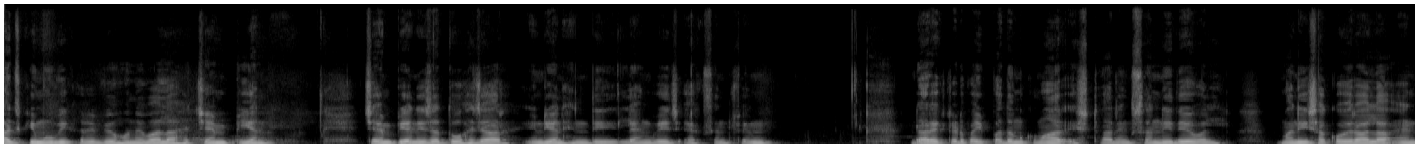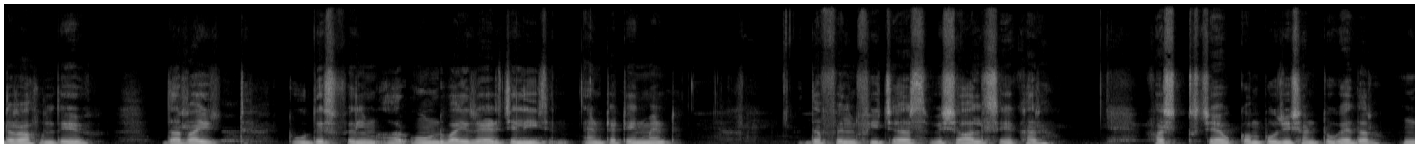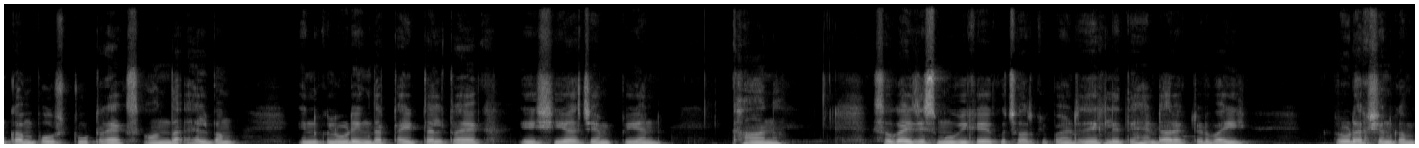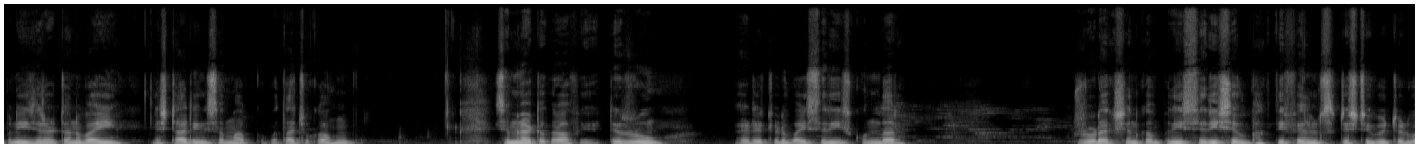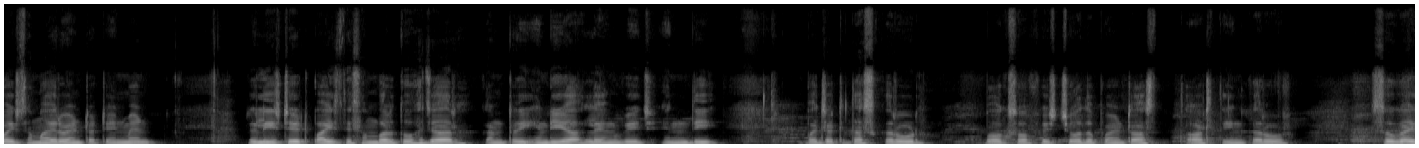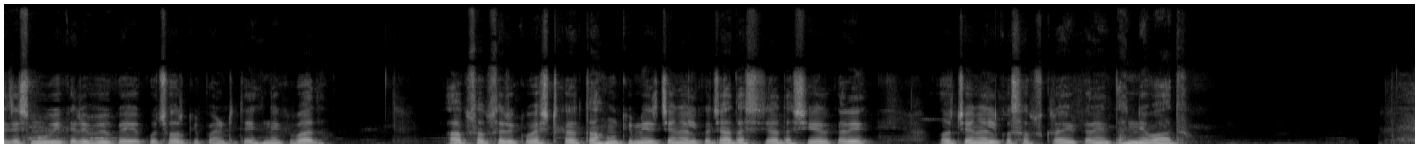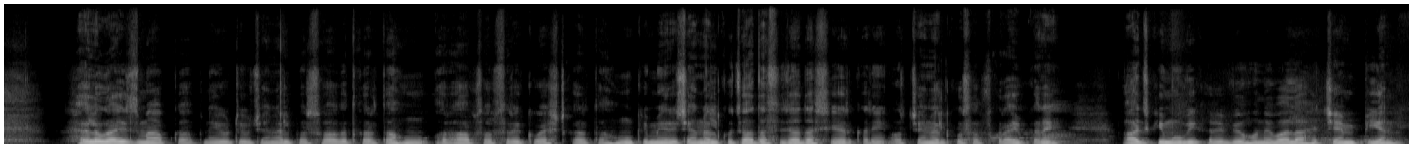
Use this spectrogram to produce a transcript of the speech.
आज की मूवी का रिव्यू होने वाला है Champion Champion is a 2000 Indian Hindi language action film directed by Padam Kumar starring Sunny Deol Manisha Koirala and Rahul Dev the right to this film are owned by Red Chillies Entertainment. The film features Vishal Sekhar. First composition together, who composed two tracks on the album, including the title track Asia Champion Khan. So so guys इस movie के कुछ और के point देख लेते हैं directed by production companies written by starring सब मैं आपको बता चुका हूँ cinematography Tirru edited by Shirish Kunder production company Shri Shiv Bhakti Films distributed by Shemaroo Entertainment release date बाईस दिसंबर 2000 country India language Hindi budget दस करोड़ बॉक्स ऑफिस चौदह पॉइंट आठ तीन करोड़ सो गाइज इस मूवी के रिव्यू के कुछ और की पॉइंट देखने के बाद आप सबसे रिक्वेस्ट करता हूँ कि मेरे चैनल को ज़्यादा से ज़्यादा शेयर करें और चैनल को सब्सक्राइब करें धन्यवाद हेलो गाइस मैं आपका अपने यूट्यूब चैनल पर स्वागत करता हूं और आप सबसे रिक्वेस्ट करता हूं कि मेरे चैनल को ज़्यादा से ज़्यादा शेयर करें और चैनल को सब्सक्राइब करें आज की मूवी का रिव्यू होने वाला है Champion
